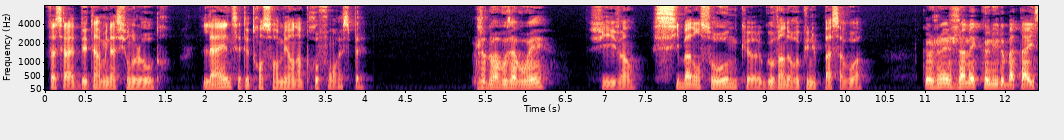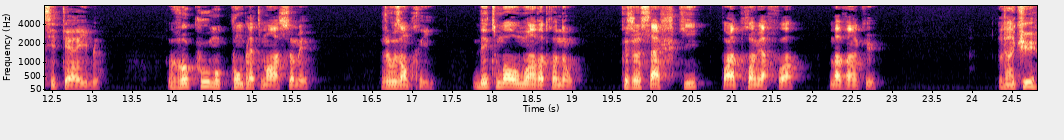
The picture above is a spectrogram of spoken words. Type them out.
face à la détermination de l'autre, la haine s'était transformée en un profond respect. Je dois vous avouer, fit Yvain, si bas dans son home que Gauvin ne reconnut pas sa voix, que je n'ai jamais connu de bataille si terrible. Vos coups m'ont complètement assommé. Je vous en prie, dites-moi au moins votre nom, que je sache qui, pour la première fois, m'a vaincu. Vaincu?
